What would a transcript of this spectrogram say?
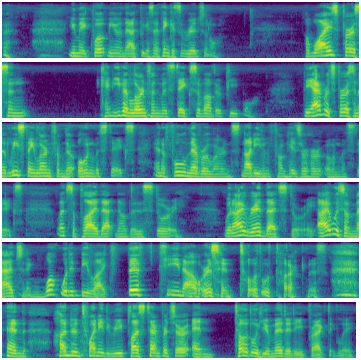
You may quote me on that because I think it's original. A wise person can even learn from the mistakes of other people. The average person, at least they learn from their own mistakes, and a fool never learns, not even from his or her own mistakes. Let's apply that now to this story. When I read that story, I was imagining what would it be like 15 hours in total darkness and 120 degree plus temperature and total humidity practically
